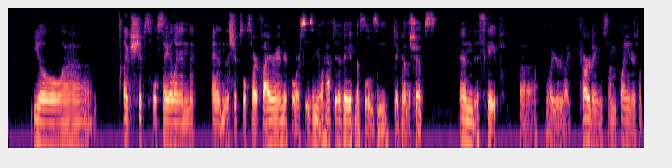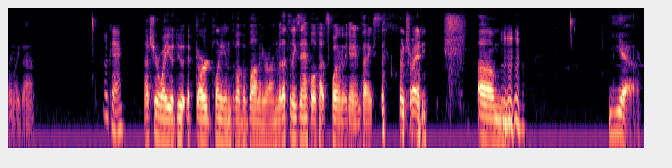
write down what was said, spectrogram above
you'll uh, like ships will sail in, and the ships will start firing on your forces, and you'll have to evade missiles and take down the ships and escape uh, while you're like guarding some plane or something like that. Okay. Not sure why you would do it guard planes above a bombing run, but that's an example of not spoiling the game. Thanks. I'm trying. Um, yeah.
